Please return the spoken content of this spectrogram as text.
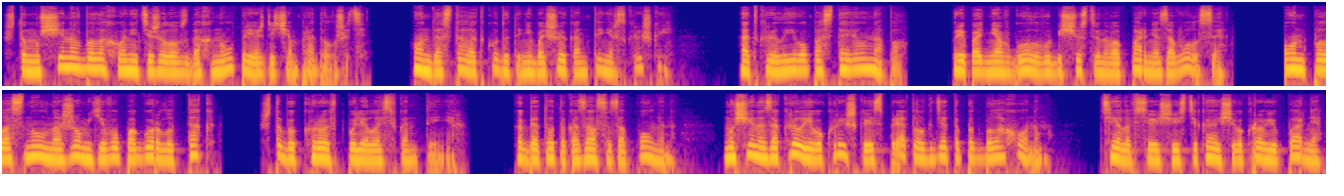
что мужчина в балахоне тяжело вздохнул, прежде чем продолжить. Он достал откуда-то небольшой контейнер с крышкой, открыл его, поставил на пол. Приподняв голову бесчувственного парня за волосы, он полоснул ножом его по горлу так, чтобы кровь полилась в контейнер. Когда тот оказался заполнен, мужчина закрыл его крышкой и спрятал где-то под балахоном. Тело все еще истекающего кровью парня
